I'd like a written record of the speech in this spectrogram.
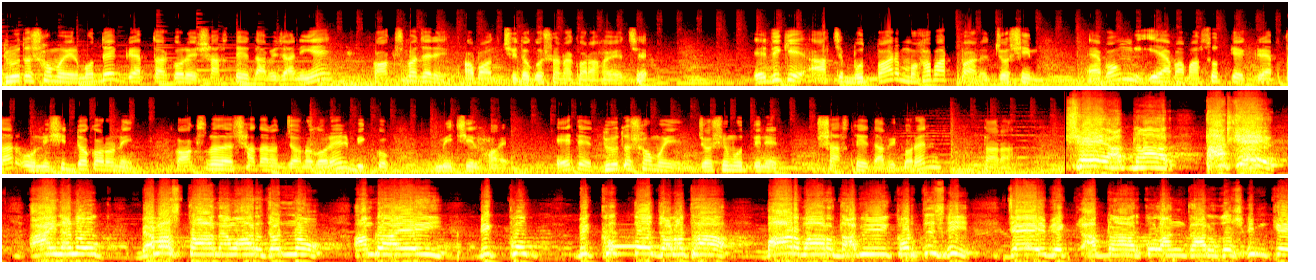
দ্রুত সময়ের মধ্যে গ্রেপ্তার করে শাস্তির দাবি জানিয়ে কক্সবাজারে অবাঞ্ছিত ঘোষণা করা হয়েছে। এদিকে আজ বুধবার মহাবাটপার জসিম এবং ইয়াবা মাসুদকে গ্রেপ্তার ও নিষিদ্ধকরণে কক্সবাজার সাধারণ জনগণের বিক্ষোভ মিছিল হয়। এতে দ্রুত সময়ে জসিম উদ্দিনের শাস্তির দাবি করেন তারা। সে আপনার তাকে আইনানুক ব্যবস্থা নেওয়ার জন্য আমরা এই বিক্ষোভ বিক্ষুব্ধ জনতা বারবার দাবি করতেছি যে আপনার কোলাঙ্কার জসিমকে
